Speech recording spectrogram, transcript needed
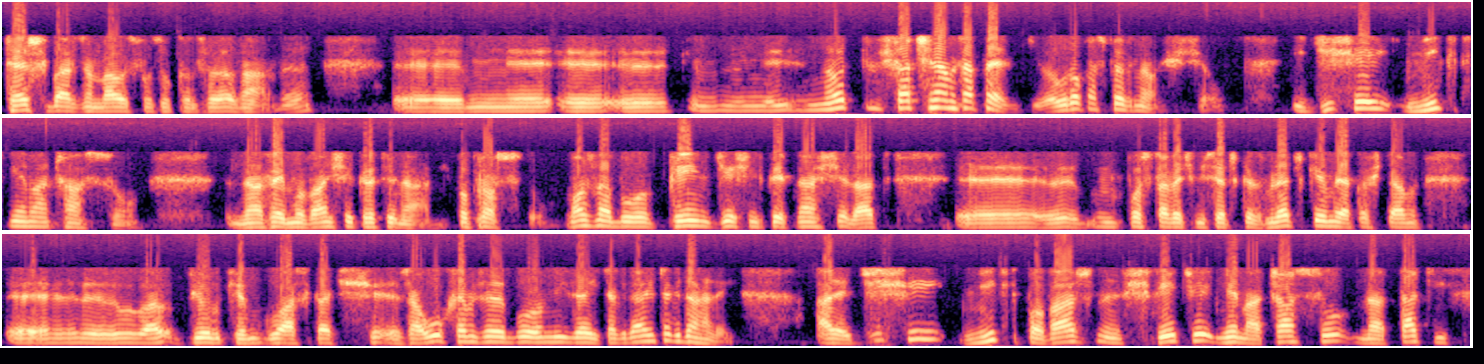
też bardzo mały sposób kontrolowane. No, świat się nam zapędził, Europa z pewnością. I dzisiaj nikt nie ma czasu na zajmowanie się kretynami. Po prostu. Można było 5, 10, 15 lat postawiać miseczkę z mleczkiem, jakoś tam piórkiem głaskać za uchem, żeby było mile i tak dalej, i tak dalej ale dzisiaj nikt poważny w świecie nie ma czasu na takich,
